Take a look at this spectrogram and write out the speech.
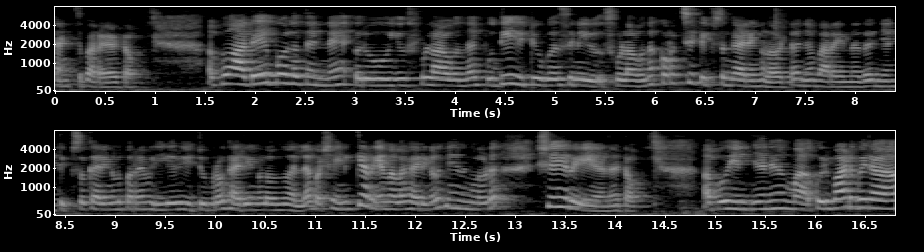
താങ്ക്സ് പറയാം കേട്ടോ. അപ്പോൾ അതേപോലെ തന്നെ ഒരു യൂസ്ഫുൾ ആവുന്ന പുതിയ യൂട്യൂബേഴ്സിന് യൂസ്ഫുൾ ആവുന്ന കുറച്ച് ടിപ്സും കാര്യങ്ങളും കേട്ടോ ഞാൻ പറയുന്നത്. ഞാൻ ടിപ്സോ കാര്യങ്ങളും പറയാൻ വലിയൊരു യൂട്യൂബറോ കാര്യങ്ങളോ ഒന്നും അല്ല. പക്ഷേ എനിക്കറിയാന്നുള്ള കാര്യങ്ങൾ ഞാൻ നിങ്ങളോട് ഷെയർ ചെയ്യുകയാണ് കേട്ടോ അപ്പോൾ ഞാൻ ഒരുപാട് പേര് ആ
